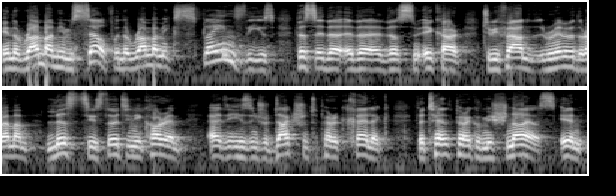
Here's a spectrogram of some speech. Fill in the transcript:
in the Rambam himself, when the Rambam explains these, this, the, the, this Ikar to be found, remember the Rambam lists his 13 Ikarim at his introduction to Perak Chelek, the 10th Perak of Mishnayos in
